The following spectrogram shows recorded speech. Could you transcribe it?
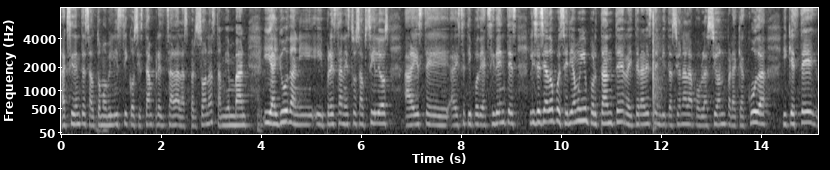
accidentes automovilísticos y están prensadas las personas, también van y ayudan y, prestan estos auxilios a este, a este tipo de accidentes. Licenciado, pues sería muy importante reiterar esta invitación a la población para que acuda y que esté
